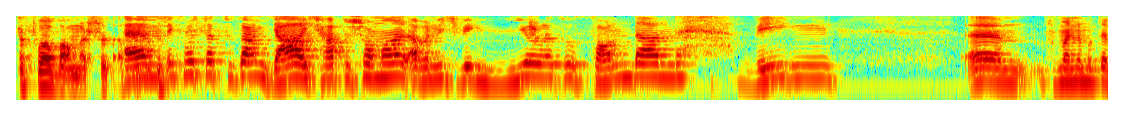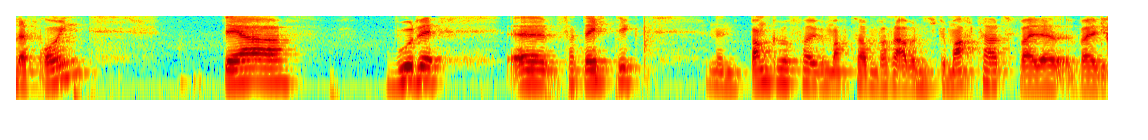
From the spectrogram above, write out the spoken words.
davor waren wir schon. Ähm, ich muss dazu sagen, ja, ich hatte schon mal, aber nicht wegen mir oder so, sondern wegen ähm, von meiner Mutter der Freund. Der wurde äh, verdächtigt, einen Banküberfall gemacht zu haben, was er aber nicht gemacht hat, weil er, weil die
